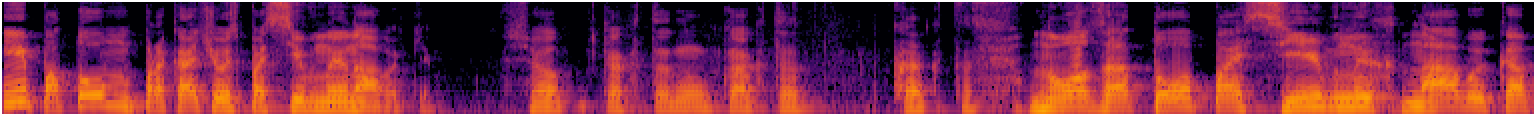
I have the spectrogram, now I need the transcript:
и потом прокачивать пассивные навыки. Все. Как-то, ну, как-то как-то. Но зато пассивных навыков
